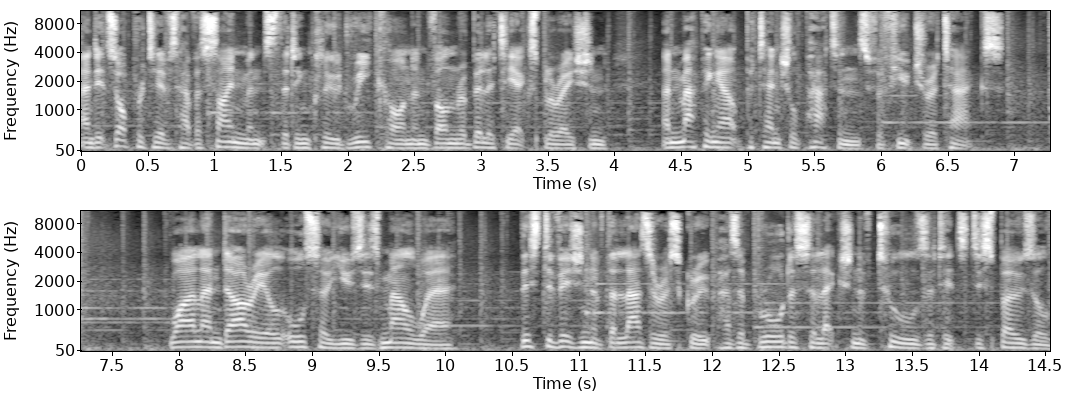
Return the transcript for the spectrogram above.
and its operatives have assignments that include recon and vulnerability exploration and mapping out potential patterns for future attacks. While Andariel also uses malware, this division of the Lazarus Group has a broader selection of tools at its disposal.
